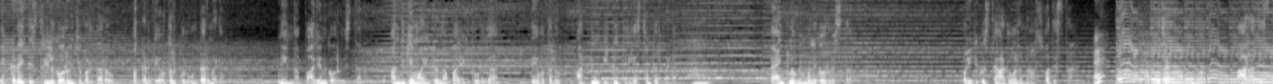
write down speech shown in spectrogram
ఎక్కడైతే స్త్రీలు గౌరవించబడతారో అక్కడ దేవతలు కొలువుంటారు మేడం. నేను నా భార్యను గౌరవిస్తాను. అందుకే మా ఇంట్లో నా భార్యకి తోడుగా దేవతలు అటు ఇటు తిరిగేస్తుంటారు మేడం. బ్యాంకులో మిమ్మల్ని గౌరవిస్తా. బయటికి వస్తే ఆడవాళ్ళని ఆస్వాదిస్తా. ఆరాధిస్తా.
